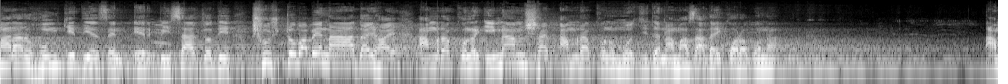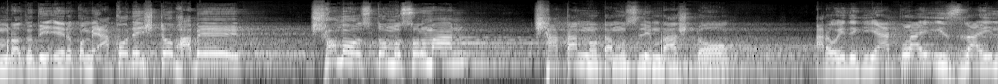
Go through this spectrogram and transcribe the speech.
মারার হুমকি দিয়েছেন, এর বিচার যদি সুষ্ঠুভাবে না আদায় হয়, আমরা কোনো ইমাম সাহেব, আমরা কোনো মসজিদে নামাজ আদায় করাবো না। আমরা যদি এরকম একনিষ্ঠভাবে সমস্ত মুসলমান সাতান্নটা মুসলিম রাষ্ট্র আর ওই ওইদিকে একলাই ইসরায়েল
